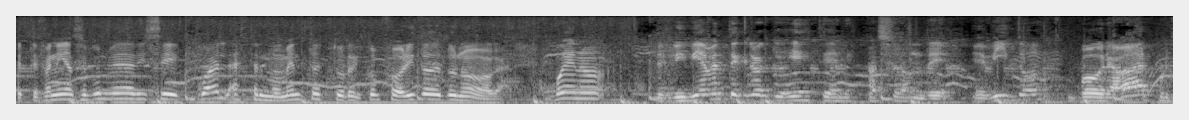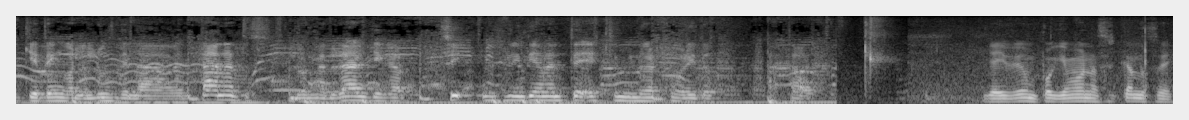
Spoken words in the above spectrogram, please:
Estefanía Sepúlveda dice, ¿cuál hasta el momento es tu rincón favorito de tu nuevo hogar? Bueno, definitivamente creo que este es el espacio donde edito, puedo grabar porque tengo la luz de la ventana, entonces luz natural llega... Sí, definitivamente este es mi lugar favorito hasta ahora. Y ahí veo un Pokémon acercándose.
